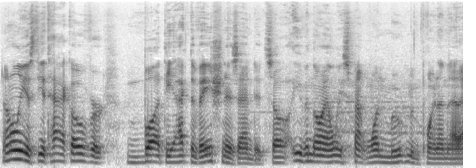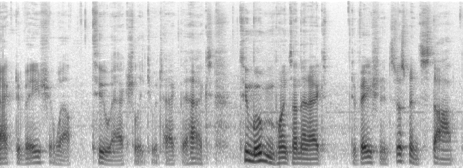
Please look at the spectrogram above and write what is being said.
Not only is the attack over, but the activation is ended. So even though I only spent one movement point on that activation, well, two actually to attack the hex, two movement points on that activation, it's just been stopped.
